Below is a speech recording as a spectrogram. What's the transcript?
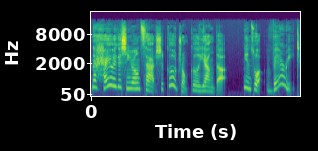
那还有一个形容词啊，是各种各样的。 念作 varied，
